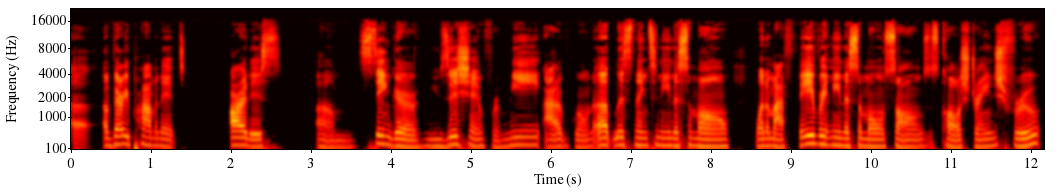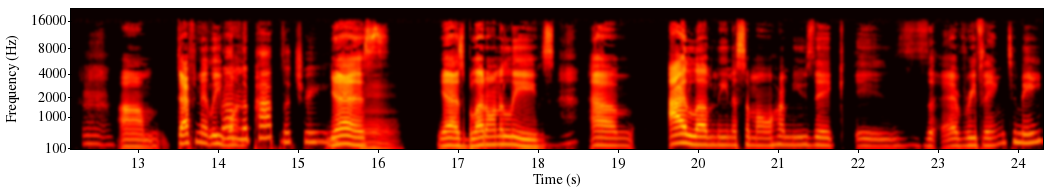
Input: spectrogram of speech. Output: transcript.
uh, a very prominent artist um singer musician for me i've grown up listening to nina simone one of my favorite nina simone songs is called strange fruit um definitely from one the poplar tree. yes Mm. yes blood on the leaves Mhm. um, I love Nina Simone. Her music is everything to me.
